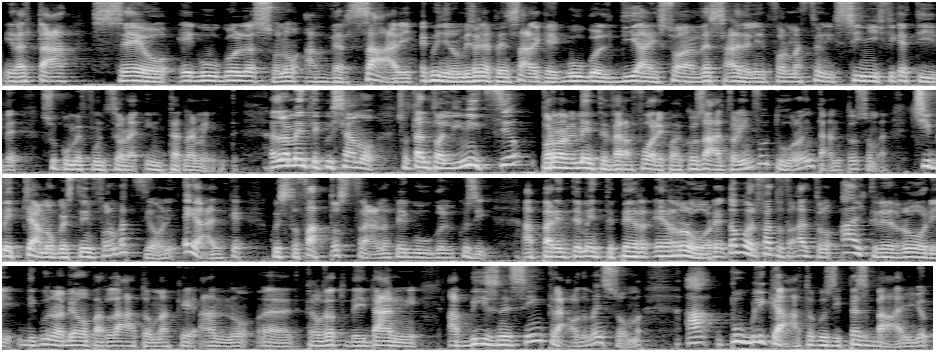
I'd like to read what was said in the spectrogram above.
in realtà SEO e Google sono avversari e quindi non bisogna pensare che Google dia ai suoi avversari delle informazioni significative su come funziona internamente. Naturalmente qui siamo soltanto all'inizio, probabilmente verrà fuori qualcos'altro in futuro, intanto insomma ci becchiamo queste informazioni e anche questo fatto strano che Google così apparentemente per errore dopo aver fatto tra l'altro altri errori di cui non abbiamo parlato ma che hanno eh, causato dei danni a business in cloud, ma insomma ha pubblicato così per sbaglio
